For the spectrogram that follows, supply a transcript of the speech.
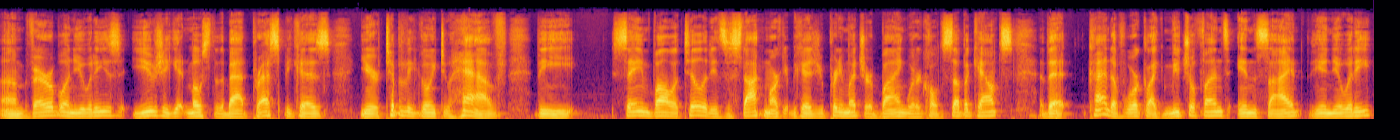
Um, variable annuities usually get most of the bad press because you're typically going to have the same volatility as the stock market because you pretty much are buying what are called sub accounts that kind of work like mutual funds inside the annuity.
